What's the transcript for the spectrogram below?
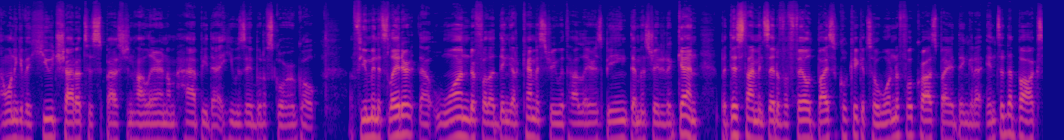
I want to give a huge shout out to Sebastian Haller, and I'm happy that he was able to score a goal. A few minutes later, that wonderful Adingra chemistry with Haller is being demonstrated again, but this time instead of a failed bicycle kick, it's a wonderful cross by Adingra into the box,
